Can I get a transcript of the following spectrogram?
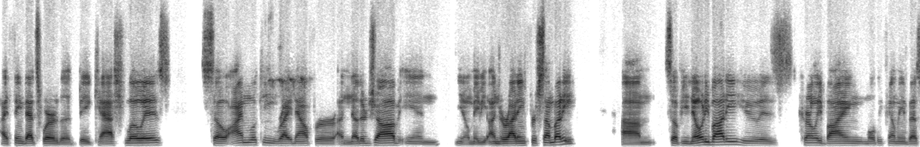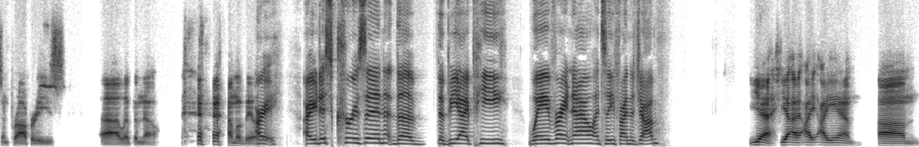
I think that's where the big cash flow is. So I'm looking right now for another job in, you know, maybe underwriting for somebody. Um, so if you know anybody who is currently buying multifamily investment properties, uh, let them know. I'm available. Are are you just cruising the the BIP wave right now until you find a job? Yeah, yeah, I, I, am. Um,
